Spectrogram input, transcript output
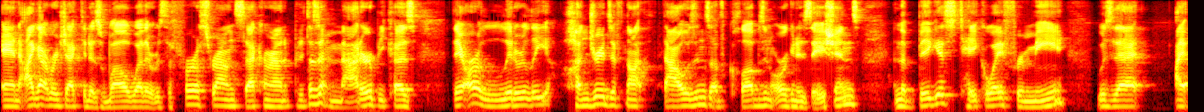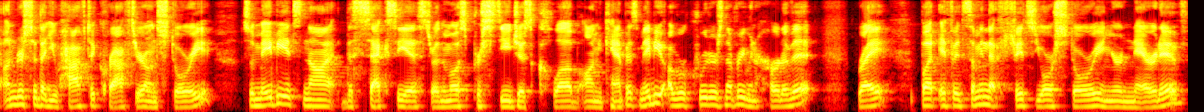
and I got rejected as well, whether it was the first round, second round, but it doesn't matter because there are literally hundreds, if not thousands, of clubs and organizations. And the biggest takeaway for me was that I understood that you have to craft your own story. So maybe it's not the sexiest or the most prestigious club on campus. Maybe a recruiter's never even heard of it, right? But if it's something that fits your story and your narrative,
